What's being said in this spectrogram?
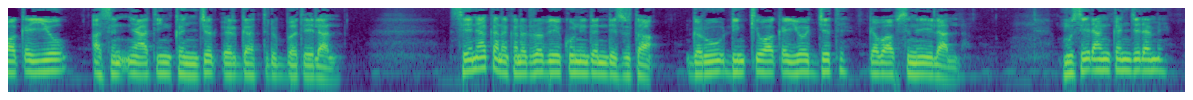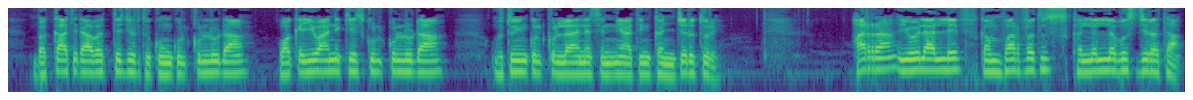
Waaqayyoo asin dhiyaatiin kan jedhu ergaatti dubbate ilaalla. Seenaa kana kana dura beekuu ni dandeessu ta'a. Garuu dinqii waaqayyo hojjete gabaabsinee ilaalla. Museedhaan kan jedhame bakka ati dhaabattee jirtu kun qulqulluudhaa waaqayyo waan kees qulqulluudhaa utuu hin qulqullaa'in asin dhiyaatiin kan jedhu ture. Har'a yoo ilaalleef kan faarfatus kan lallabus jira ta'a.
